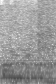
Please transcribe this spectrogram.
Has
